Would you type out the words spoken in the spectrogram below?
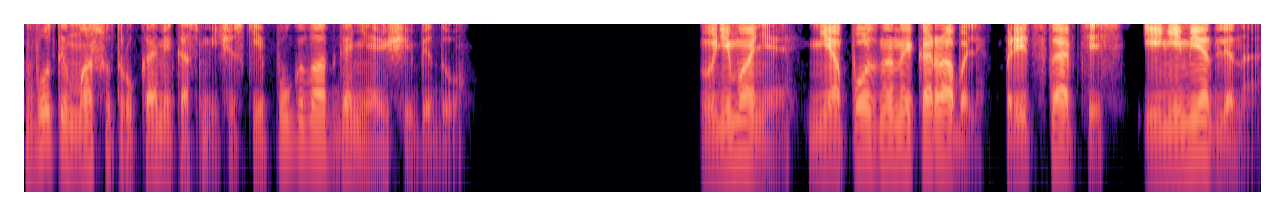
Вот и машут руками космические пугало, отгоняющие беду. «Внимание! Неопознанный корабль! Представьтесь! И немедленно!»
